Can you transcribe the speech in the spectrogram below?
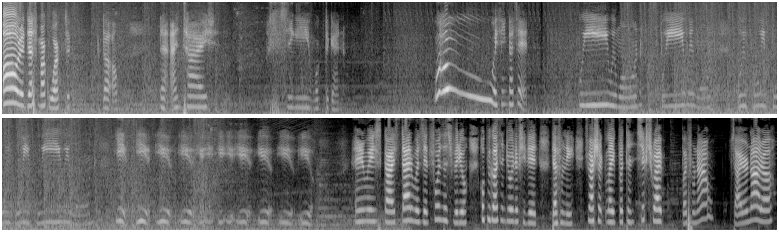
Oh, the death mark worked. The, the um, the anti thingy worked again. Woohoo! I think that's it. We we won. We we won. We we we we we we won. Yeah yeah yeah yeah yeah yeah yeah yeah yeah. Anyways, guys, that was it for this video. Hope you guys enjoyed. If you did, definitely smash that like button, subscribe. But for now, sayonara.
